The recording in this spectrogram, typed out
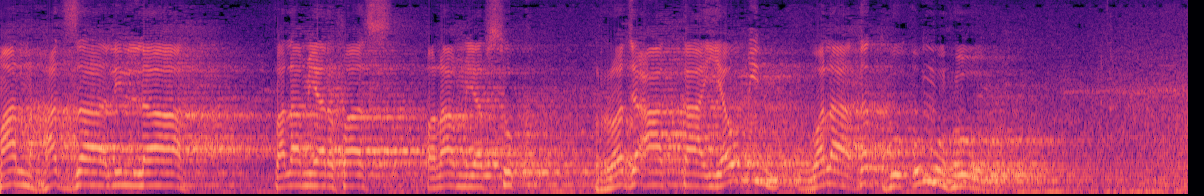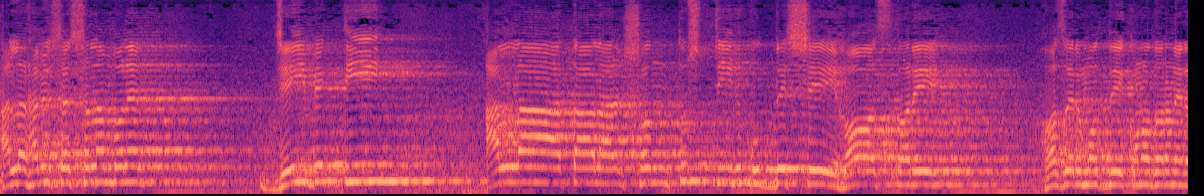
মান হাজ্জা লিল্লাহ পালাম ইয়ারফাস পালাম ইয়ারসুক। আল্লাহ হাবিব সাল্লাম বলেন, যেই ব্যক্তি আল্লাহ তালার সন্তুষ্টির উদ্দেশ্যে হজ করে, হজের মধ্যে কোনো ধরনের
